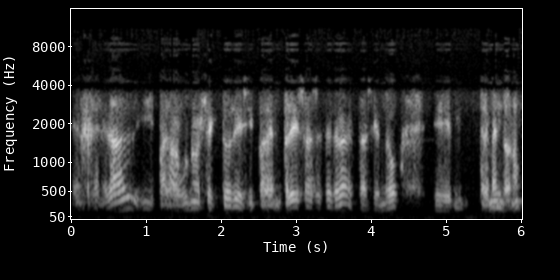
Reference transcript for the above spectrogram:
en general y para algunos sectores y para empresas etcétera está siendo tremendo, ¿no?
